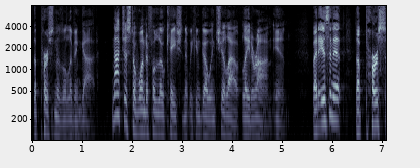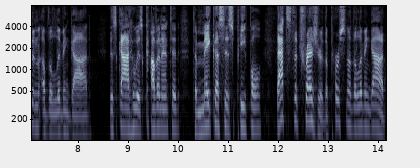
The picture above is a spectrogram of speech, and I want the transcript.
the person of the living God? Not just a wonderful location that we can go and chill out later on in, but isn't it the person of the living God? This God who is covenanted to make us his people. That's the treasure, the person of the living God,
